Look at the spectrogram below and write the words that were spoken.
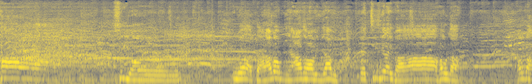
ဟာစီယောသူကဒါတော့များသွားပြီရပြီကဲကြီးကြည့်လိုက်ပါဟုတ်လားဟုတ်ပါ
